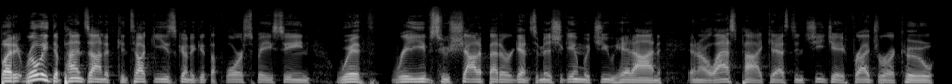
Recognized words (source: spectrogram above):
but it really depends on if Kentucky is going to get the floor spacing with Reeves, who shot it better against Michigan, which you hit on in our last podcast, and CJ Frederick, who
